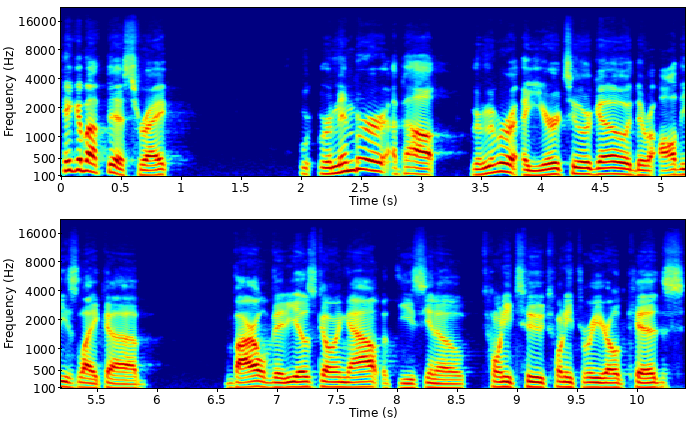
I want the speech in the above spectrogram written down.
think about this, right? remember about remember a year or two ago there were all these like uh viral videos going out with these, you know, 22, 23 year old kids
